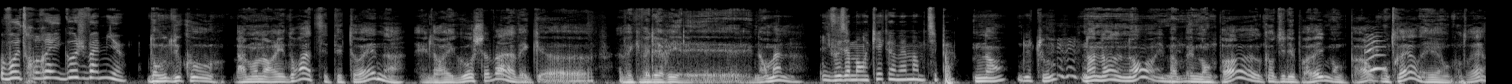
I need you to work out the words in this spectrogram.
Votre oreille gauche va mieux. Donc du coup, bah, mon oreille droite c'était Toen, et l'oreille gauche ça va, avec, euh, avec Valérie elle est, elle est normale. Il vous a manqué quand même un petit peu? Non, du tout. Non, non, non, il, il manque pas. Quand il est pas là, il manque pas. Au contraire, d'ailleurs, au contraire.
